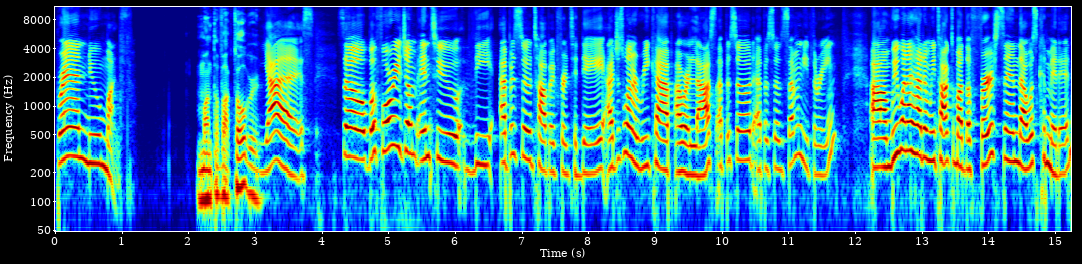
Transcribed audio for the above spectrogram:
brand new month. Month of October. Yes. So before we jump into the episode topic for today, I just want to recap our last episode, episode 73. Um, we went ahead and we talked about the first sin that was committed.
